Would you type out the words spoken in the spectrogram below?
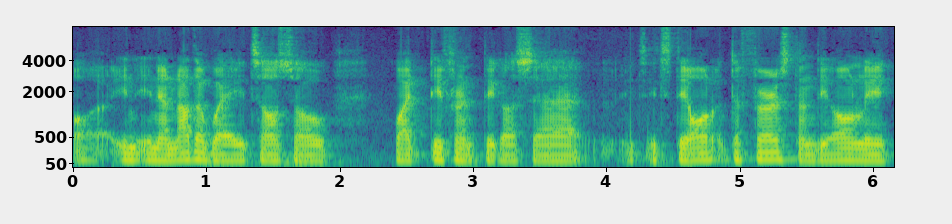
uh, in, in another way, it's also quite different because uh, it's, it's the, the first and the only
